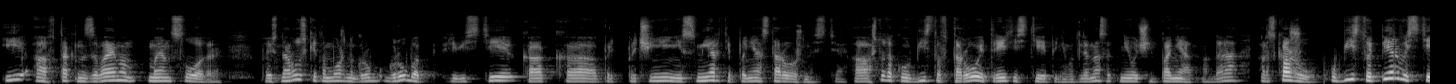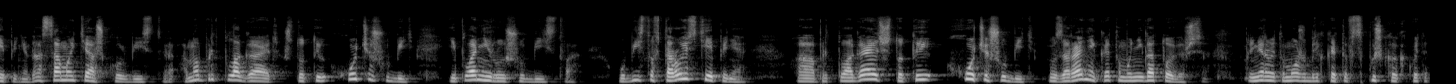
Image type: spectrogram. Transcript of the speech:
и а, в так называемом manslaughter. То есть на русский это можно грубо, грубо перевести как а, причинение смерти по неосторожности. А что такое убийство второй и третьей степени? Вот для нас это не очень понятно. Да? Расскажу. Убийство первой степени, да, самое тяжкое убийство, оно предполагает, что ты хочешь убить и планируешь убийство. Убийство второй степени а, предполагает, что ты хочешь убить, но заранее к этому не готовишься. Например, это может быть какая-то вспышка какой-то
